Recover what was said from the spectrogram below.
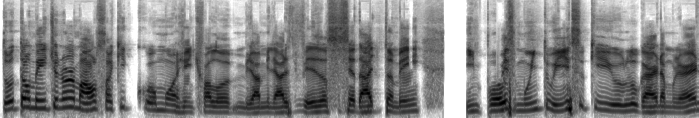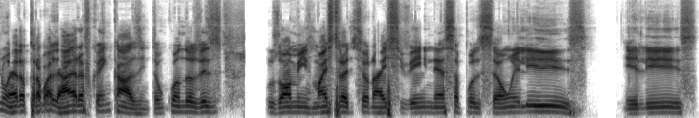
totalmente normal, só que, como a gente falou já milhares de vezes, a sociedade também impôs muito isso, que o lugar da mulher não era trabalhar, era ficar em casa. Então, quando às vezes os homens mais tradicionais se veem nessa posição, eles eles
